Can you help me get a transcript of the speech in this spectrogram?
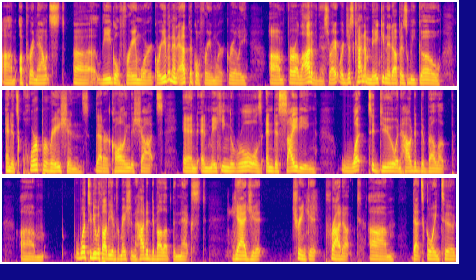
um, a pronounced uh, legal framework or even an ethical framework, really, um, for a lot of this, right? We're just kind of making it up as we go, and it's corporations that are calling the shots and and making the rules and deciding what to do and how to develop um, what to do with all the information, how to develop the next gadget, trinket, product um, that's going to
